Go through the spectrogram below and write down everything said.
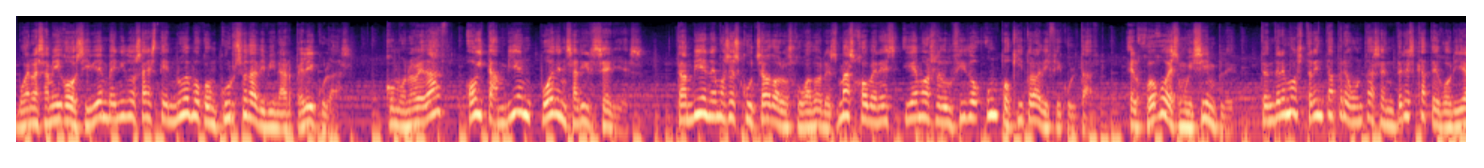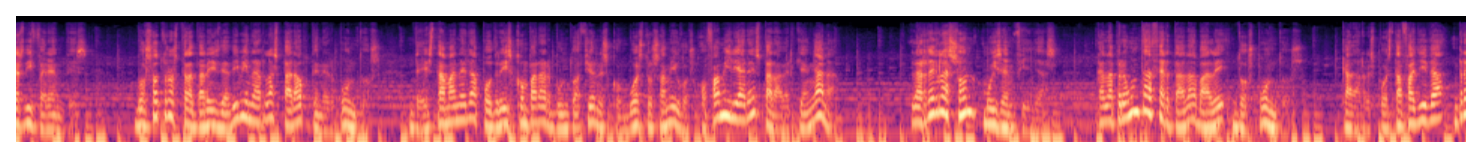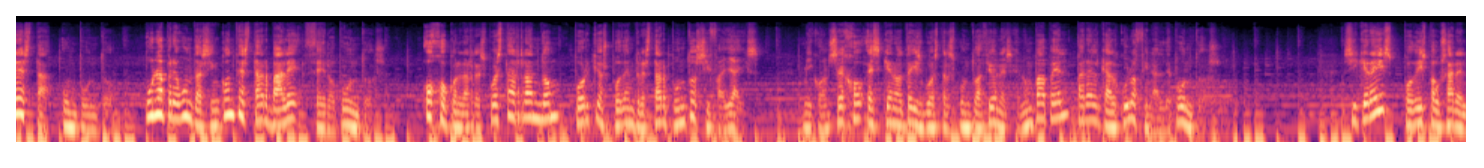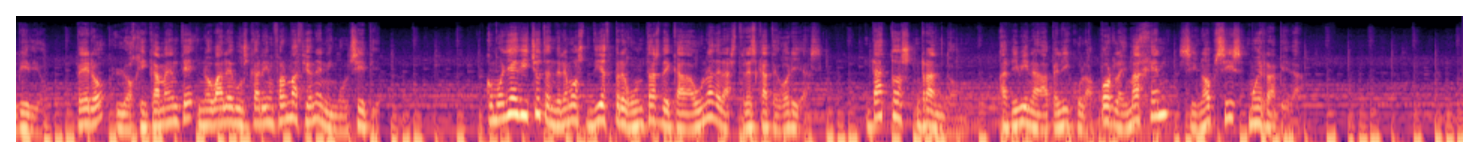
Buenas amigos y bienvenidos a este nuevo concurso de adivinar películas. Como novedad, hoy también pueden salir series. También hemos escuchado a los jugadores más jóvenes y hemos reducido un poquito la dificultad. El juego es muy simple, tendremos 30 preguntas en tres categorías diferentes. Vosotros trataréis de adivinarlas para obtener puntos. De esta manera podréis comparar puntuaciones con vuestros amigos o familiares para ver quién gana. Las reglas son muy sencillas. Cada pregunta acertada vale 2 puntos. Cada respuesta fallida resta un punto. Una pregunta sin contestar vale 0 puntos. Ojo con las respuestas random porque os pueden restar puntos si falláis. Mi consejo es que anotéis vuestras puntuaciones en un papel para el cálculo final de puntos. Si queréis, podéis pausar el vídeo, pero, lógicamente, no vale buscar información en ningún sitio. Como ya he dicho, tendremos 10 preguntas de cada una de las tres categorías. Datos random. Adivina la película por la imagen, sinopsis muy rápida.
